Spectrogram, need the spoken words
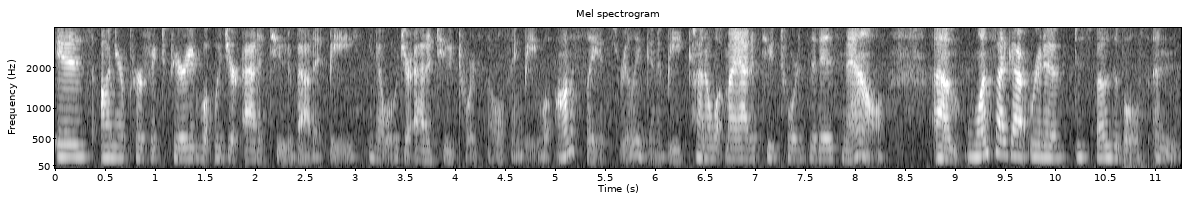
is on your perfect period, what would your attitude about it be? You know, what would your attitude towards the whole thing be? Well, honestly, it's really going to be kind of what my attitude towards it is now. Um, once I got rid of disposables, and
